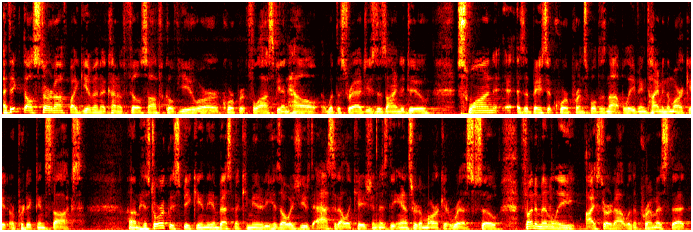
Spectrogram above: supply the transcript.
I think I'll start off by giving a kind of philosophical view or corporate philosophy on how what the strategy is designed to do. Swan, as a basic core principle, does not believe in timing the market or predicting stocks. Um, historically speaking, the investment community has always used asset allocation as the answer to market risk. So fundamentally, I started out with a premise that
